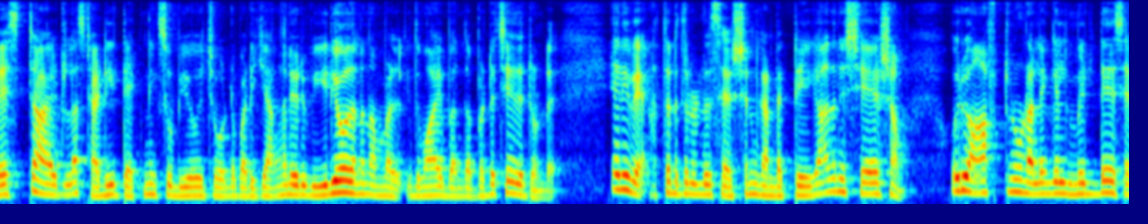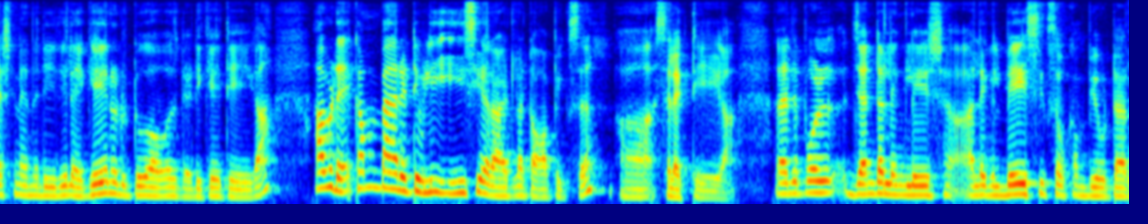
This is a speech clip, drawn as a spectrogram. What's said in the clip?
ബെസ്റ്റ് ആയിട്ടുള്ള സ്റ്റഡി ടെക്നിക്സ് ഉപയോഗിച്ചുകൊണ്ട് പഠിക്കുക. അങ്ങനെ ഒരു വീഡിയോ തന്നെ നമ്മൾ ഇതുമായി ബന്ധപ്പെട്ട് ചെയ്തിട്ടുണ്ട്. എനിവേ അത്തരത്തിലൊരു സെഷൻ കണ്ടക്ട് ചെയ്യുക. അതിനുശേഷം ഒരു ആഫ്റ്റർനൂൺ അല്ലെങ്കിൽ മിഡ് ഡേ സെഷൻ എന്ന രീതിയിൽ എഗെയിൻ ഒരു ടു അവേഴ്സ് ഡെഡിക്കേറ്റ് ചെയ്യുക. അവിടെ കമ്പാരിറ്റീവ്ലി ഈസിയർ ആയിട്ടുള്ള ടോപ്പിക്സ് സെലക്ട് ചെയ്യുക. അതായത് ഇപ്പോൾ ജനറൽ ഇംഗ്ലീഷ് അല്ലെങ്കിൽ ബേസിക്സ് ഓഫ് കമ്പ്യൂട്ടർ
